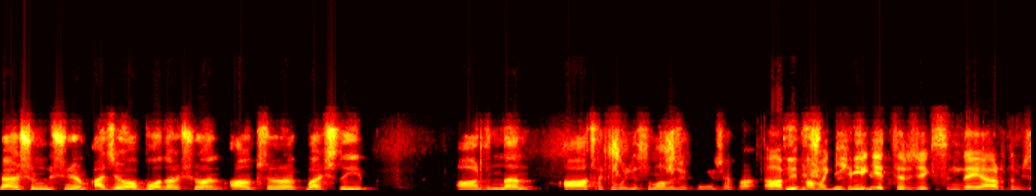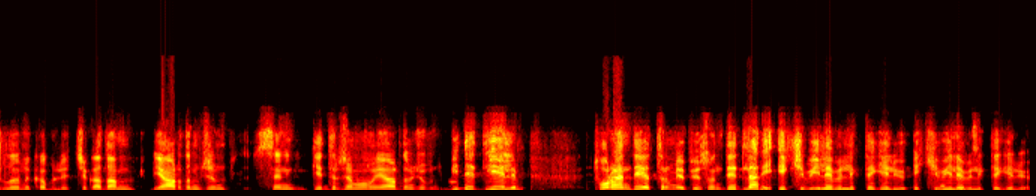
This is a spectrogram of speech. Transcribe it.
ben şunu düşünüyorum. Acaba bu adam şu an antrenör olarak başlayıp ardından A takım hocası mı alacaklar acaba Abi ama kimi değilim. getireceksin de yardımcılığını kabul edecek? Adam yardımcım seni getireceğim ama yardımcı bir de diyelim Torrent'e yatırım yapıyorsun. Dediler ya ekibiyle birlikte geliyor, ekibiyle Evet. birlikte geliyor.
